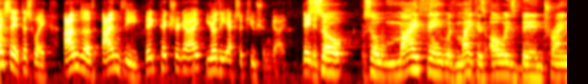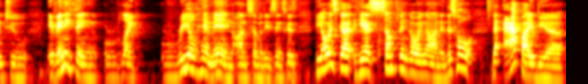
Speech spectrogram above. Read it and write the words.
I say it this way. I'm the. I'm the big picture guy. You're the execution guy. Day to day. so so my thing with Mike has always been trying to, if anything, like reel him in on some of these things because he always got he has something going on, and this whole the app idea.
